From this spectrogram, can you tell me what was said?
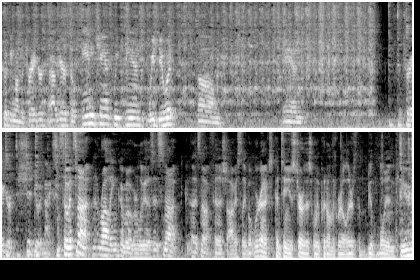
cooking on the Traeger out here. So any chance we can, we do it. Um, and the Traeger should do it nice. So it's not Riley. You can come over and look at this. It's not it's not finished, obviously, but we're going to continue to stir this when we put it on the grill. There's the bouillon cube.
